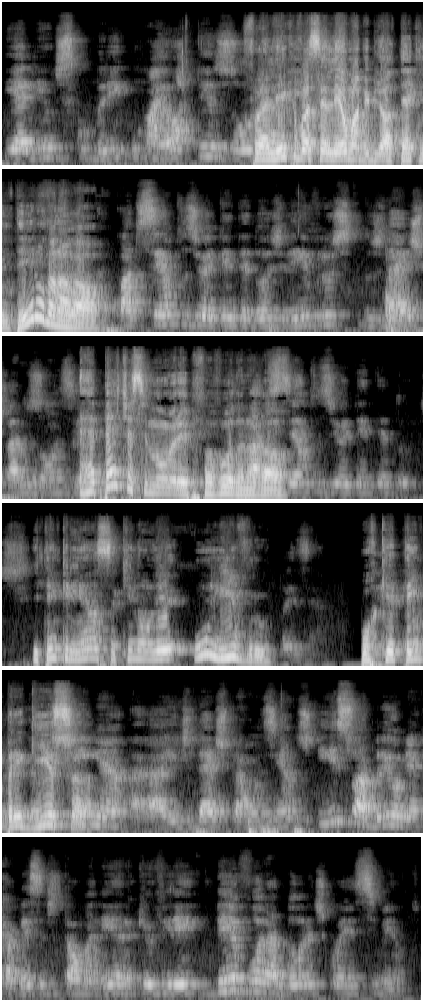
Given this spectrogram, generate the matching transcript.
E ali eu descobri o maior tesouro. Foi ali que você leu uma biblioteca inteira, dona Val? 482 livros, dos 10 para os 11 anos. Repete esse número aí, por favor, dona 482. Val. 482. E tem criança que não lê um livro. Pois é. Porque eu, tem preguiça. Eu tinha aí de 10 para 11 anos, e isso abriu a minha cabeça de tal maneira que eu virei devoradora de conhecimento.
